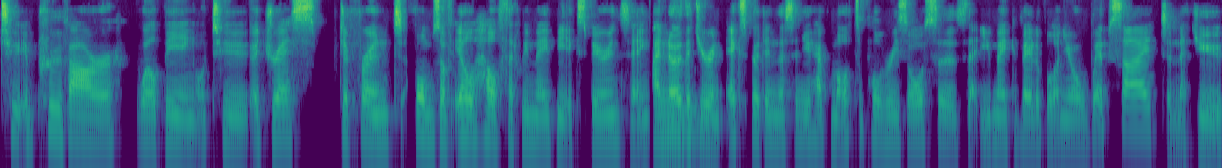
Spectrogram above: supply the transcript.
to improve our well-being or to address different forms of ill health that we may be experiencing. I know mm. that you're an expert in this and you have multiple resources that you make available on your website and that you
